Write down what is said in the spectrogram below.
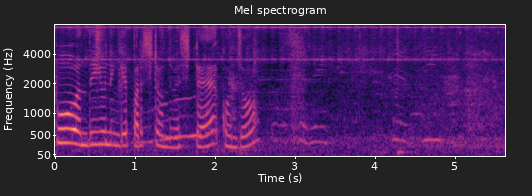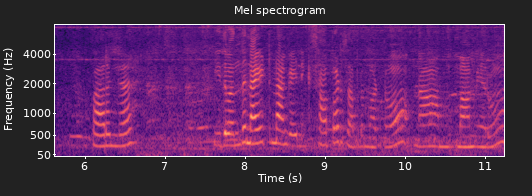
பூ வந்து ஈவினிங்கே பறிச்சிட்டு வந்து வச்சிட்டேன் கொஞ்சம். பாருங்கள் இது வந்து நைட்டு நாங்கள் இன்றைக்கி சாப்பாடு சாப்பிட மாட்டோம். நான் மாமியாரும்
